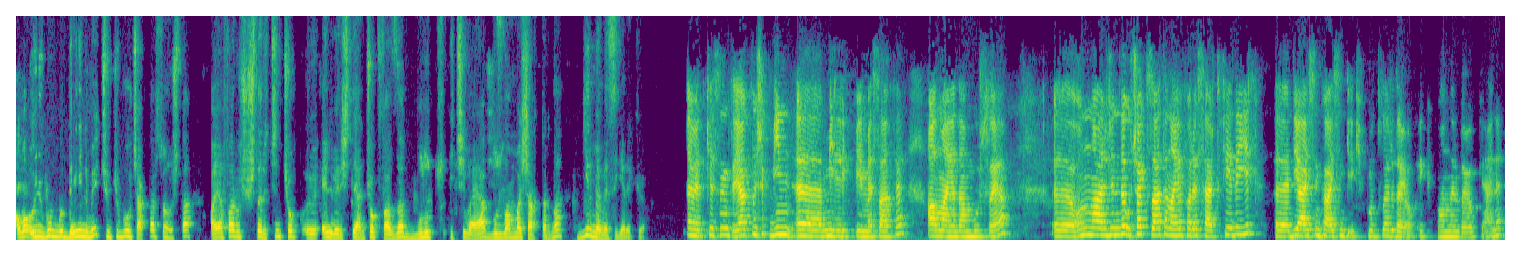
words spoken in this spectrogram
Hava uygun mu değil mi? Çünkü bu uçaklar sonuçta IFR uçuşlar için çok e, elverişli yani çok fazla bulut içi veya buzlanma şartlarına girmemesi gerekiyor. Evet kesinlikle. Yaklaşık 1000 e, millik bir mesafe Almanya'dan Bursa'ya. E, onun haricinde uçak zaten IFRS sertifiye değil. E, de-icing, icing ekipmanları da yok. Ekipmanları da yok yani.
